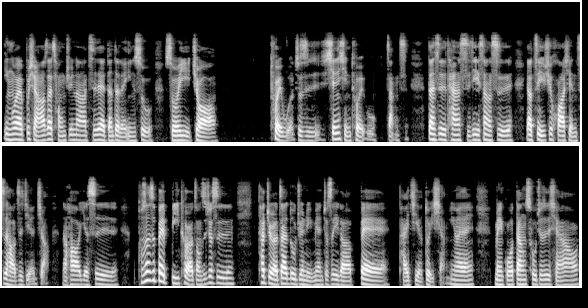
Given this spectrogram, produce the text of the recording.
因为不想要再从军啊之类等等的因素，所以就退伍了，就是先行退伍这样子，但是他实际上是要自己去花钱治好自己的脚，然后也是。不算是被逼退啊，总之就是他觉得在陆军里面就是一个被排挤的对象，因为美国当初就是想要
